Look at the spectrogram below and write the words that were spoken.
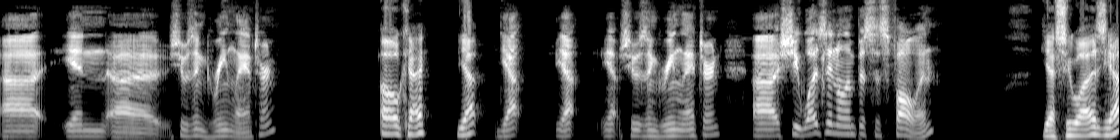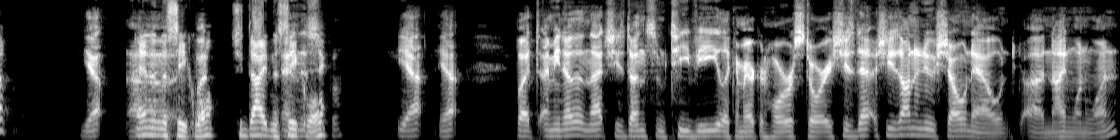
uh, in uh, she was in Green Lantern. oh, okay, yep, Yep, yep, yep. She was in Green Lantern. Uh, she was in Olympus Has Fallen. yes, she was, yep, Yep. and in Uh, the sequel, but- she died in the and in sequel. Yeah, yeah. But I mean, other than that, she's done some TV, like American Horror Story. She's she's on a new show now, uh, Nine One One.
